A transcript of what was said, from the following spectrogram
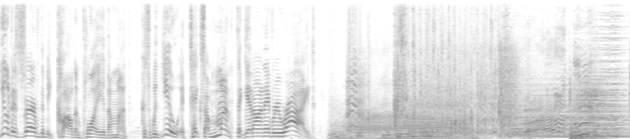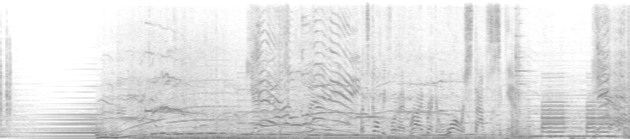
You deserve to be called Employee of the Month, because with you, it takes a month to get on every ride. Let's go before that ride-wrecking walrus stops us again. Grab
